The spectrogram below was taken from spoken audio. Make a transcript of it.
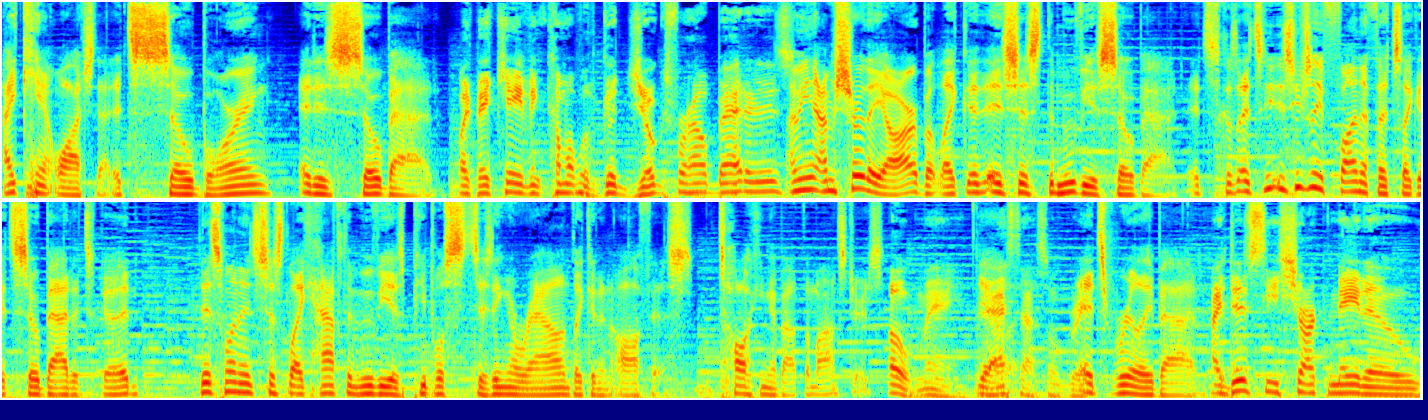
I can't watch that. It's so boring. It is so bad. Like they can't even come up with good jokes for how bad it is. I mean, I'm sure they are, but like, it, it's just the movie is so bad. It's because it's, it's usually fun if it's like it's so bad it's good. This one, it's just like half the movie is people sitting around like in an office talking about the monsters. oh man, yeah, Yeah. that's not so great. It's really bad. I did see Sharknado.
